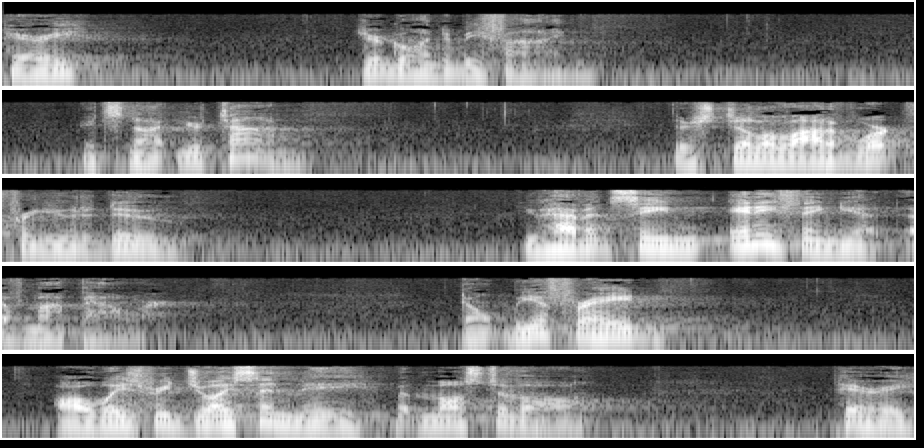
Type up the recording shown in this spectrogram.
Perry, you're going to be fine. It's not your time. There's still a lot of work for you to do. You haven't seen anything yet of my power. Don't be afraid. Always rejoice in me, but most of all, Perry,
